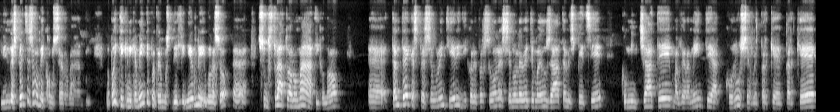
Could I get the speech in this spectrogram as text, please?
Le spezie sono dei conservanti, ma poi tecnicamente potremmo definirli un so, eh, substrato aromatico, no? Eh, tant'è che spesso e volentieri dico alle persone se non le avete mai usate le spezie cominciate ma veramente a conoscerle perché? Perché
